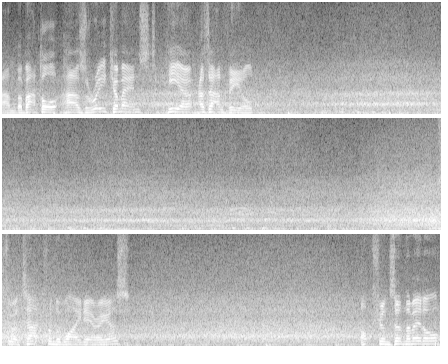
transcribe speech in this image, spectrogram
And the battle has recommenced here at Anfield. Wants to attack from the wide areas. Options in the middle.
